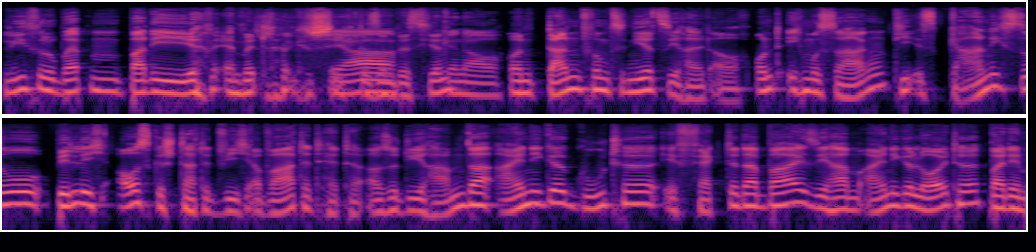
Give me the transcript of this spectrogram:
Lethal Weapon Buddy Ermittlergeschichte Ja, so ein bisschen. genau. Und dann funktioniert sie halt auch. Und ich muss sagen, die ist gar nicht so billig ausgestattet, wie ich erwartet hätte. Also die haben da einige gute Effekte dabei. Sie haben einige Leute bei den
